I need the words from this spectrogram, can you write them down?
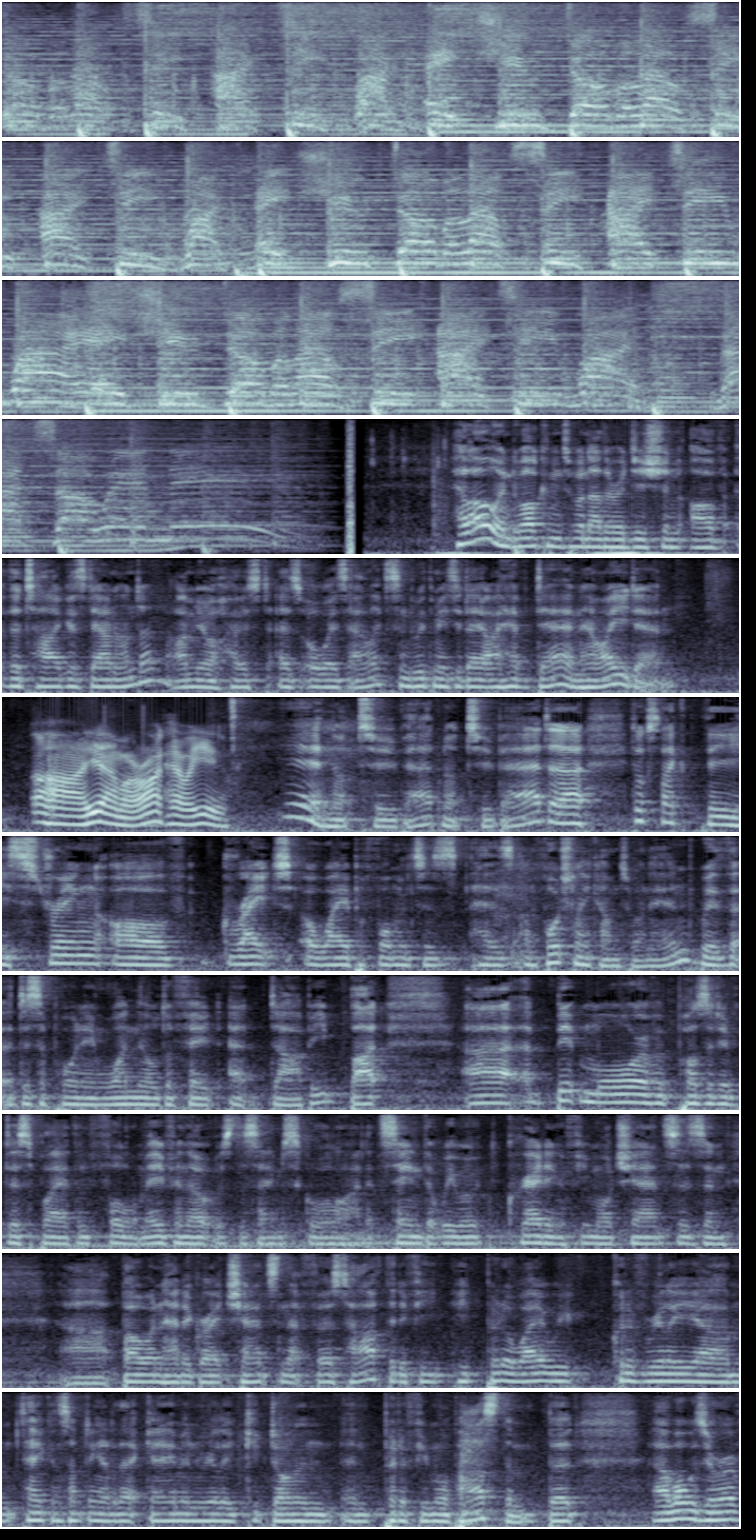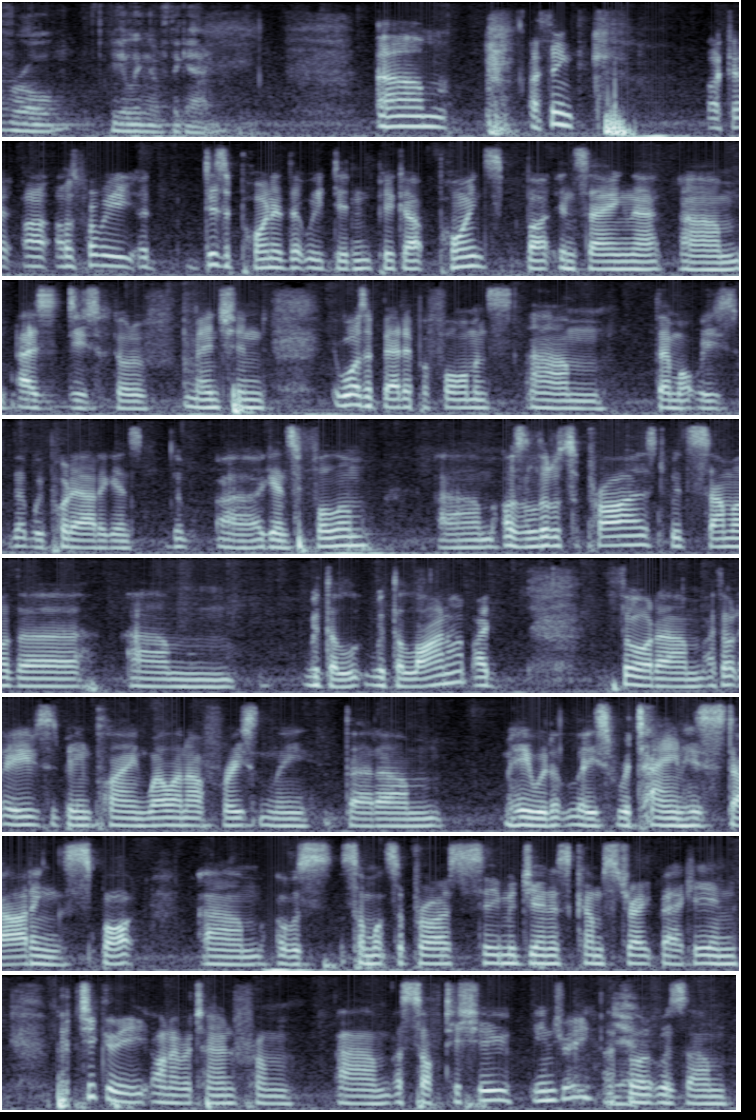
double L C I T Y. H U double L C I T Y. H U double L C I T Y. H U double L C I T Y. That's all we need. Hello and welcome to another edition of The Tigers Down Under. I'm your host, as always, Alex, and with me today I have Dan. How are you, Dan? Uh, yeah, I'm alright. How are you? Yeah, not too bad, not too bad. Uh, it looks like the string of great away performances has unfortunately come to an end with a disappointing 1 0 defeat at Derby, but uh, a bit more of a positive display than Fulham, even though it was the same scoreline. It seemed that we were creating a few more chances, and uh, Bowen had a great chance in that first half that if he, he'd put away, we could have really um, taken something out of that game and really kicked on and, and put a few more past them. But uh, what was your overall feeling of the game? Um, I think, like, I, I was probably uh, disappointed that we didn't pick up points, but in saying that, um, as you sort of mentioned, it was a better performance um, than what we that we put out against the- uh, against Fulham. Um, I was a little surprised with some of the um, with the with the lineup. I thought um, I thought Eves had been playing well enough recently that um, he would at least retain his starting spot. Um, I was somewhat surprised to see Magennis come straight back in, particularly on a return from um, a soft tissue injury. I Yeah. thought it was um,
